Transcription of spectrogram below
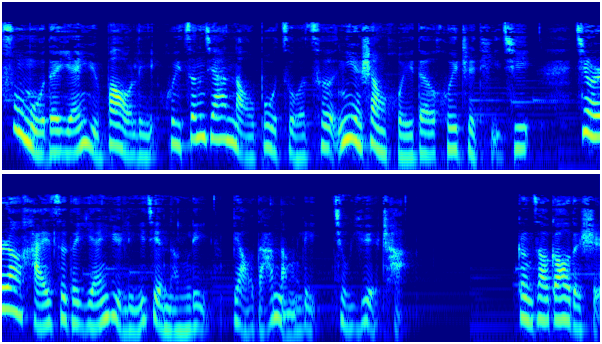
父母的言语暴力会增加脑部左侧颞上回的灰质体积，进而让孩子的言语理解能力、表达能力就越差。更糟糕的是，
